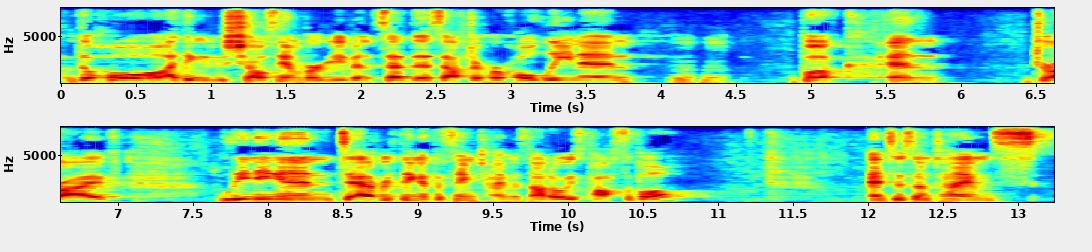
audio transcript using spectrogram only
the whole, I think Sheryl Sandberg even said this after her whole lean in book and drive. Leaning into everything at the same time is not always possible. And so sometimes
